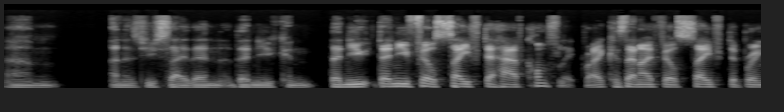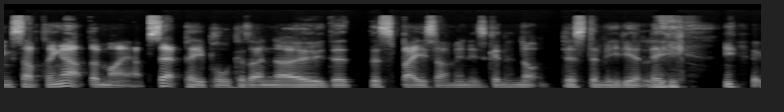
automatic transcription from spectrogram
Um, and as you say, then then you can then you then you feel safe to have conflict, right? Because then I feel safe to bring something up that might upset people because I know that the space I'm in is going to not just immediately you know,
